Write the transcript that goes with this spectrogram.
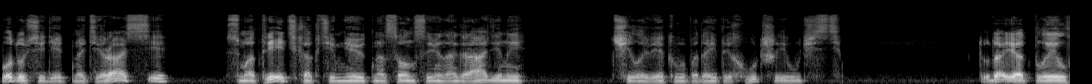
Буду сидеть на террасе, смотреть, как темнеют на солнце виноградины. Человек выпадает и худшая участь. Туда я отплыл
